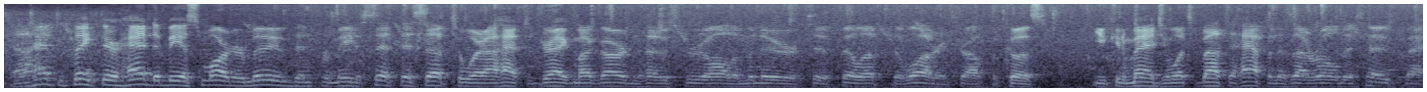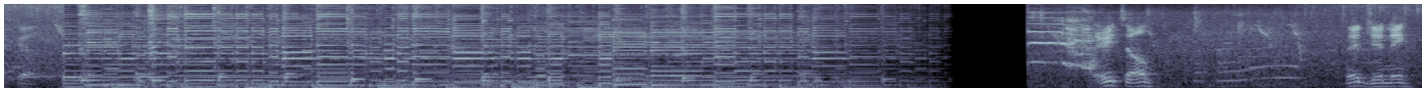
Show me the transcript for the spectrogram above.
Now, I have to think there had to be a smarter move than for me to set this up to where I have to drag my garden hose through all the manure to fill up the watering trough because you can imagine what's about to happen as I roll this hose back up. Hey, Tom. Hey, Jenny.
